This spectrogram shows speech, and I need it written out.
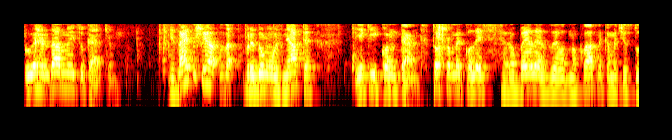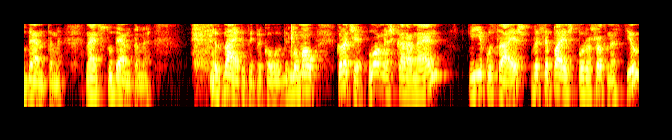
Легендарної цукерки. І знаєте, що я придумав зняти? Який контент? То, що ми колись робили з однокласниками чи студентами. Навіть студентами. Знаєте цей прикол? Відломав. Коротше, ломиш карамель, її кусаєш, висипаєш порошок на стіл.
